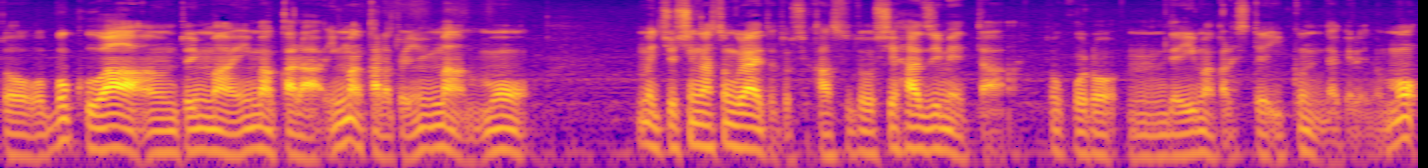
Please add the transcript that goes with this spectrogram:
と、僕は、うんと今今から今からと今もまあ、一応シンガーソングライターとして活動し始めたところで今からしていくんだけれども、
